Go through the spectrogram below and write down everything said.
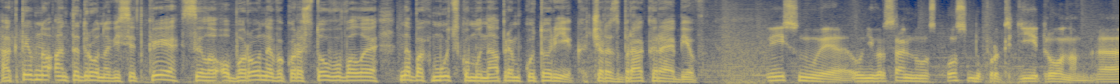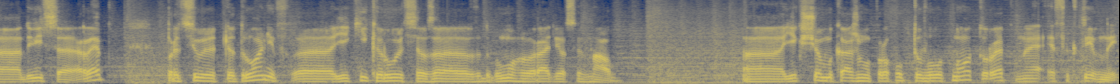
Активно антидронові сітки сили оборони використовували на бахмутському напрямку торік через брак ребів. Не існує універсального способу протидії дронам. Е, дивіться, РЕП працює для дронів, е, які керуються за допомогою радіосигналу. Якщо ми кажемо про оптоволокно, то РЕП не ефективний.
